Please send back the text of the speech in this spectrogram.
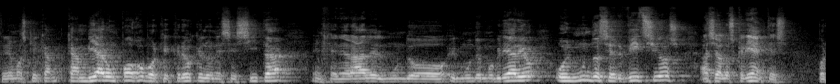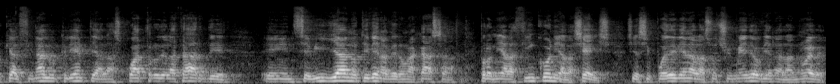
tenemos que cam cambiar un poco porque creo que lo necesita en general el mundo, el mundo inmobiliario o el mundo servicios hacia los clientes, porque al final un cliente a las 4 de la tarde en Sevilla no te viene a ver una casa, pero ni a las 5 ni a las 6. Si si puede, viene a las 8 y media o viene a las 9.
